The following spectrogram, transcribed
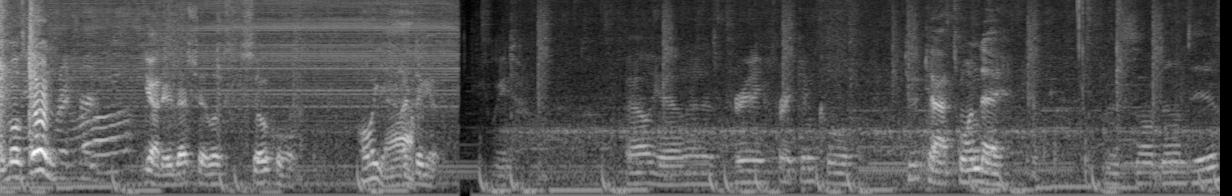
Almost done. Yeah, dude, that shit looks so cool. Oh yeah. I yeah. dig it. Sweet. Hell yeah, that is pretty freaking cool. Two tats one day. This is all done too.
